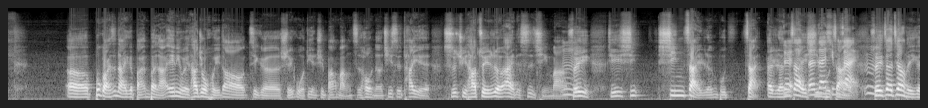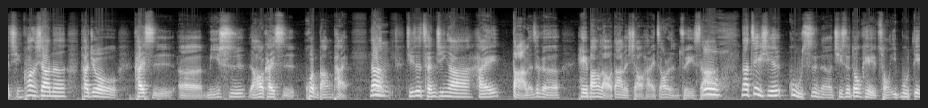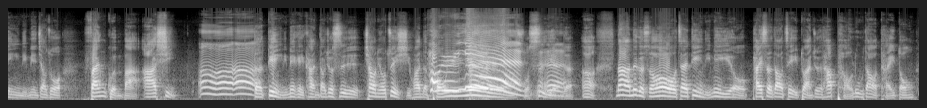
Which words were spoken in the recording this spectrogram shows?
呃，不管是哪一个版本啊，anyway，他就回到这个水果店去帮忙之后呢，其实他也失去他最热爱的事情嘛，嗯。所以其实心心在人不在，呃，人在心不在嗯。所以在这样的一个情况下呢，他就开始呃迷失，然后开始混帮派。那嗯。其实曾经啊，还打了这个黑帮老大的小孩，遭人追杀。哦。那这些故事呢，其实都可以从一部电影里面叫做《翻滚吧，阿信》嗯嗯嗯，的电影里面可以看到，就是俏妞最喜欢的彭于晏所饰演的啊。那那个时候在电影里面也有拍摄到这一段，就是他跑路到台东。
